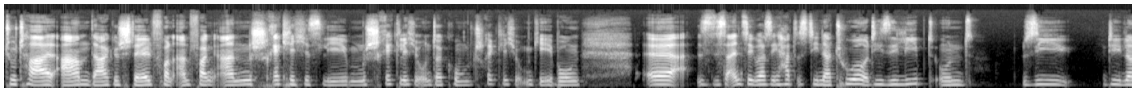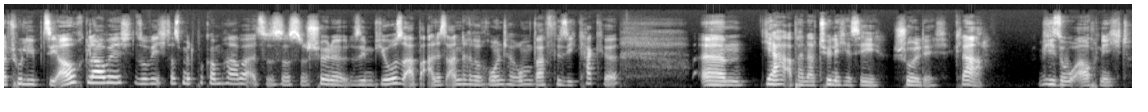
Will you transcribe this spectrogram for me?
total arm dargestellt von Anfang an. Schreckliches Leben, schreckliche Unterkunft, schreckliche Umgebung. Äh, das Einzige, was sie hat, ist die Natur, die sie liebt und sie. Die Natur liebt sie auch, glaube ich, so wie ich das mitbekommen habe. Also es ist eine schöne Symbiose, aber alles andere rundherum war für sie Kacke. Ähm, ja, aber natürlich ist sie schuldig. Klar. Wieso auch nicht?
